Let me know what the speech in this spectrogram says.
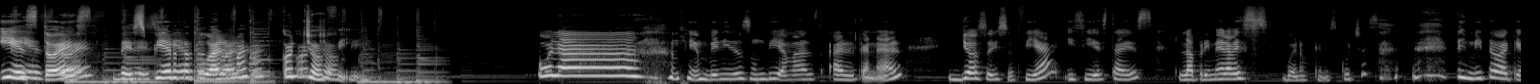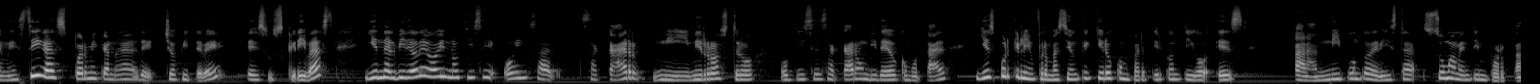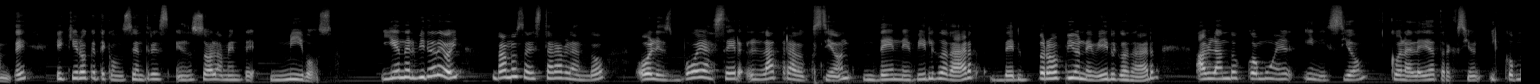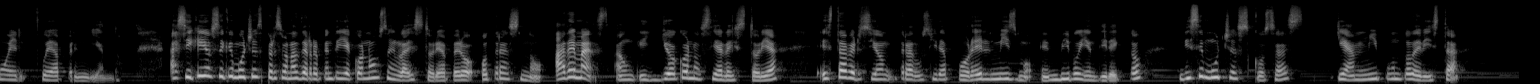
Y esto es Despierta tu alma con Chofi. Hola, bienvenidos un día más al canal. Yo soy Sofía y si esta es la primera vez, bueno, que me escuchas, te invito a que me sigas por mi canal de Chofi TV, te suscribas y en el video de hoy no quise hoy sacar mi, mi rostro o quise sacar un video como tal y es porque la información que quiero compartir contigo es para mi punto de vista, sumamente importante, que quiero que te concentres en solamente mi voz. Y en el video de hoy vamos a estar hablando o les voy a hacer la traducción de Neville Goddard, del propio Neville Goddard, hablando cómo él inició con la ley de atracción y cómo él fue aprendiendo. Así que yo sé que muchas personas de repente ya conocen la historia, pero otras no. Además, aunque yo conocía la historia, esta versión traducida por él mismo en vivo y en directo dice muchas cosas que a mi punto de vista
